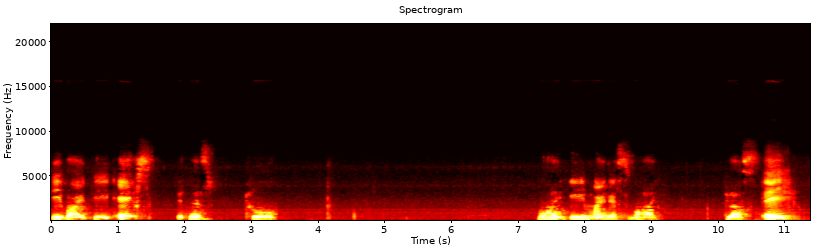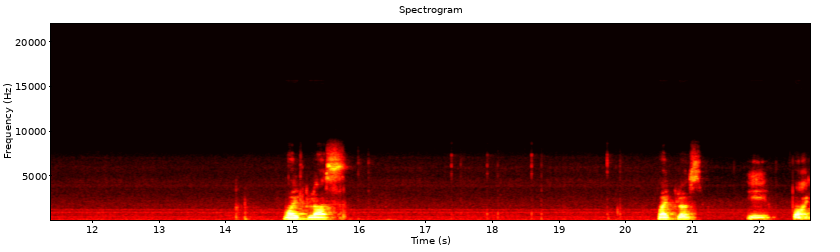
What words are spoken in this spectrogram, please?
dy dx equals to y e minus y plus a. Y plus y plus a y.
